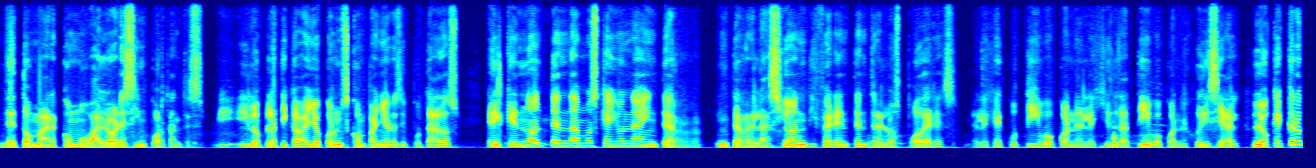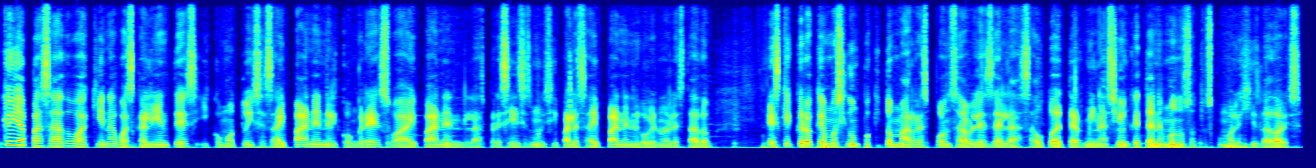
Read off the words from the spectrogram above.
de tomar como valores importantes. Y, lo platicaba yo con mis compañeros diputados. El que no entendamos que hay una interrelación diferente entre los poderes, el ejecutivo con el legislativo, con el judicial. Lo que creo que hoy ha pasado aquí en Aguascalientes, y como tú dices, hay pan en el Congreso, hay pan en las presidencias municipales, hay pan en el gobierno del Estado, es que creo que hemos sido un poquito más responsables de la autodeterminación que tenemos nosotros como legisladores.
